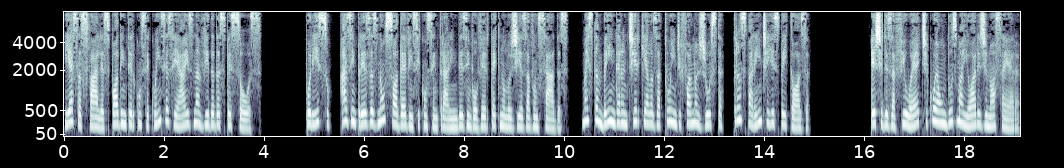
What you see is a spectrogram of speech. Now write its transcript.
E essas falhas podem ter consequências reais na vida das pessoas. Por isso, as empresas não só devem se concentrar em desenvolver tecnologias avançadas, mas também em garantir que elas atuem de forma justa, transparente e respeitosa, este desafio ético é um dos maiores de nossa era.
